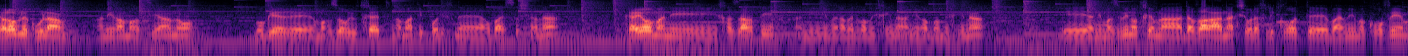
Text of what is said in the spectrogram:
שלום לכולם, אני רם מרציאנו, בוגר אה, מחזור י"ח, למדתי פה לפני 14 שנה. כיום אני חזרתי, אני מלמד במכינה, אני רם במכינה. אה, אני מזמין אתכם לדבר הענק שהולך לקרות אה, בימים הקרובים.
